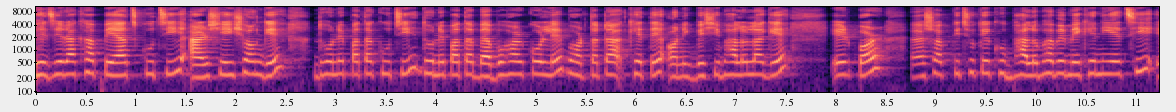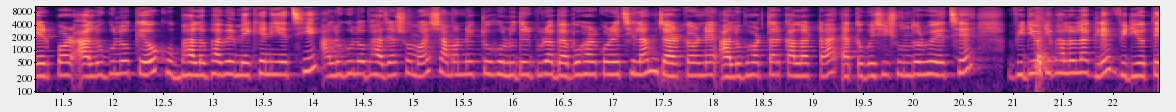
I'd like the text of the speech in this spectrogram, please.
ভেজে রাখা পেঁয়াজ কুচি আর সেই সঙ্গে ধনে পাতা কুচি। ধনে পাতা ব্যবহার করলে ভর্তাটা খেতে অনেক বেশি ভালো লাগে। এরপর সব কিছুকে খুব ভালোভাবে মেখে নিয়েছি। এরপর আলুগুলোকেও খুব ভালোভাবে মেখে নিয়েছি। আলুগুলো ভাজার সময় সামান্য একটু হলুদের গুঁড়া ব্যবহার করেছিলাম, যার কারণে আলু ভর্তার কালারটা এত বেশি সুন্দর হয়েছে। ভিডিওটি ভালো লাগলে ভিডিওতে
